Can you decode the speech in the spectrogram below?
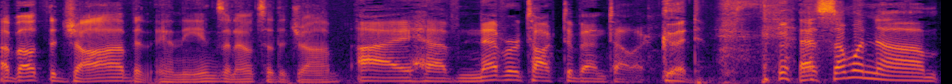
about the job and, and the ins and outs of the job? I have never talked to Ben Teller. Good. as someone um,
